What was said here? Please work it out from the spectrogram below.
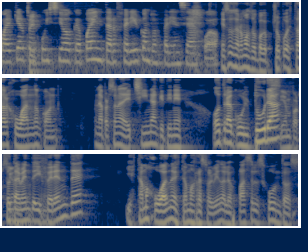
cualquier Sí. prejuicio que pueda interferir con tu experiencia de juego. Eso es hermoso porque yo puedo estar jugando con una persona de China que tiene otra cultura 100%, totalmente diferente y estamos jugando y estamos resolviendo los puzzles juntos.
